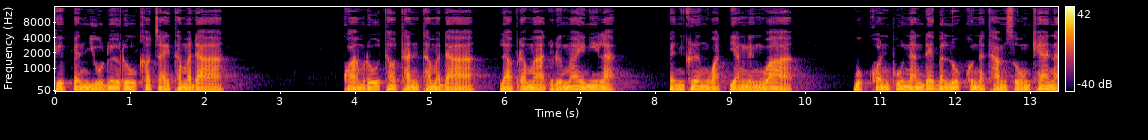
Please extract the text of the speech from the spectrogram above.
คือเป็นอยู่ด้วยรู้เข้าใจธรรมดา ความรู้เท่าทันธรรมดาแล้วประมาทหรือไม่นี่แหละ เป็นเครื่องวัดอย่างหนึ่งว่า บุคคลผู้นั้นได้บรรลุคุณธรรมสูงแค่ไหน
